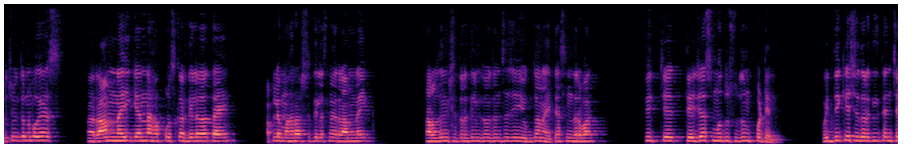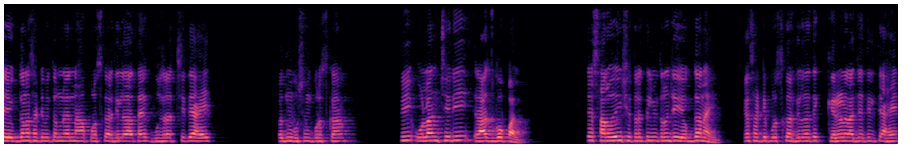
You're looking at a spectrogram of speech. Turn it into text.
पुढचे मित्रांनो बघा राम नाईक यांना हा पुरस्कार दिला जात आहे. आपल्या महाराष्ट्रातील नाही राम नाईक. सार्वजनिक क्षेत्रातील मित्रांनो त्यांचं जे योगदान आहे त्या संदर्भात श्री तेजस मधुसूदन पटेल वैद्यकीय क्षेत्रातील त्यांच्या योगदानासाठी मित्रांनो यांना हा पुरस्कार दिला जात आहे. गुजरातचे ते आहेत. पद्मभूषण पुरस्कार. श्री ओलांचेरी राजगोपाल त्या सार्वजनिक क्षेत्रातील मित्रांनो जे योगदान आहे त्यासाठी पुरस्कार दिला जाते केरळ राज्यातील ते आहेत.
